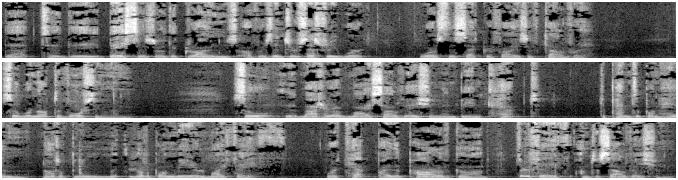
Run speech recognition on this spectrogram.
that the basis or the grounds of his intercessory work was the sacrifice of Calvary. So we're not divorcing them. So the matter of my salvation and being kept depends upon him, not upon, not upon me or my faith. We're kept by the power of God through faith unto salvation.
